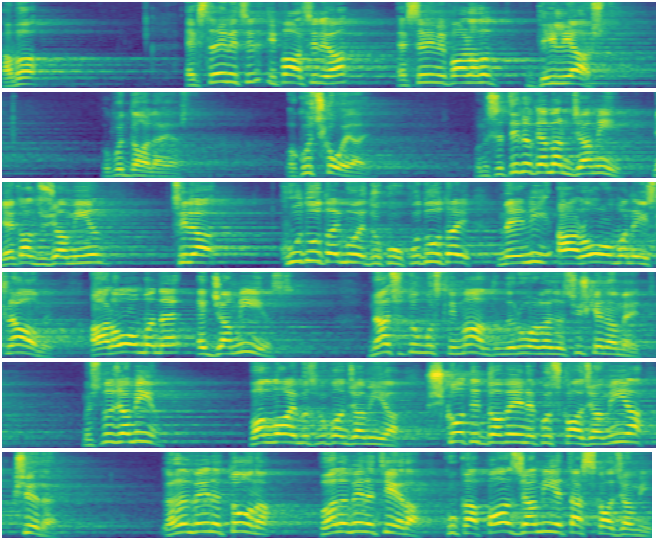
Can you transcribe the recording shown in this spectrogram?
Apo ekstremi i parë cili është? Ekstremi i parë a thotë dil jashtë. Po ku t'dalë ai jashtë? Po ku t'shkojë ai? O nëse ti nuk e merr në xhami, me i kallxu xhaminë, cila, ku do ai m'u eduku, ku do ai me ni aromën e islamit, aromën e, e xhamisë. Na qëtu muslimanë, të nderuar vëllezër, qysh kena metë? Me qëto xhamia. Vallaj, mos me konë xhamia. Shko ti do vene ku s'ka xhamia, kshyre. Edhe në venet tona, po edhe në venet tjera, ku ka pas xhami e tash s'ka xhami.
